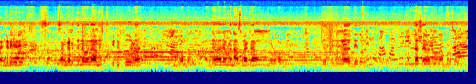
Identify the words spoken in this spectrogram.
സംഘടി ഒരു സംഘടനത്തിന്റെ പോലെയാണ് ഈ ട്രിപ്പ് ഇവിടെ നമുക്ക് വന്നത്. അതിനെ നമ്മൾ നാസറാക്ക നമ്മളോട് പറഞ്ഞു തീർത്തും നിങ്ങൾ എന്ത് ചെയ്തോളൂ. എല്ലാ സേവനങ്ങളും നമ്മുടെ സൗകര്യം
